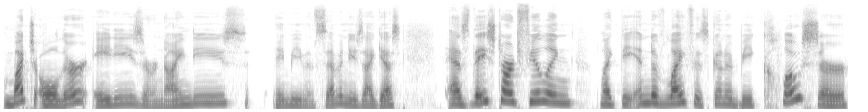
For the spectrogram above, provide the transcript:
much older, 80s or 90s, maybe even 70s, I guess, as they start feeling like the end of life is going to be closer,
